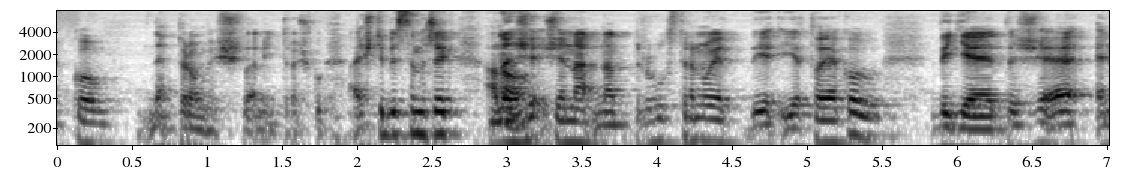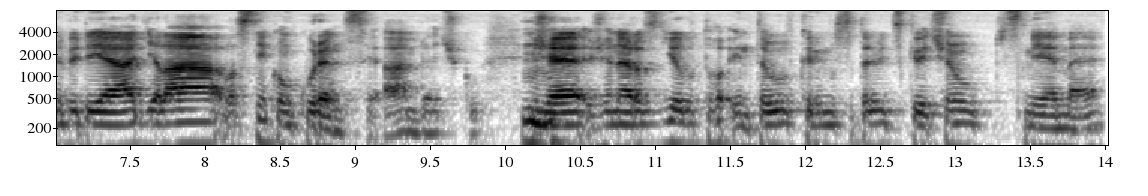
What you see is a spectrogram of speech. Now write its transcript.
jako nepromyšlený trošku. A ještě bych řekl, ale no. že, že na, na druhou stranu je, je, je to jako vidět, že Nvidia dělá vlastně konkurenci AMDčku. Hmm. Že, že na rozdíl od toho Intelu, kterému se tady vždycky většinou smějeme,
